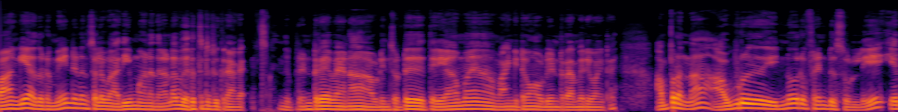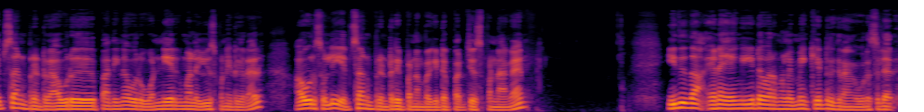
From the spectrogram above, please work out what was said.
வாங்கி அதோட மெயின்டெனன்ஸ் செலவு அதிகமானதுனால வெறுத்துட்டு இருக்கிறாங்க இந்த பிரிண்டரே வேணாம் அப்படின்னு சொல்லிட்டு தெரியாமல் வாங்கிட்டோம் அப்படின்ற மாதிரி வாங்கிட்டேன் அப்புறம் தான் அவர் இன்னொரு ஃப்ரெண்டு சொல்லி எப்சான் பிரிண்டர் அவர் பார்த்திங்கன்னா ஒரு ஒன் இயருக்கு மேலே யூஸ் பண்ணியிருக்கிறார். அவர் சொல்லி எப்சான் பிரிண்டர் இப்போ நம்மக்கிட்ட பர்ச்சேஸ் பண்ணாங்க. இதுதான். ஏன்னா எங்ககிட்ட வரவங்களுமே கேட்டிருக்கிறாங்க ஒரு சிலர்.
